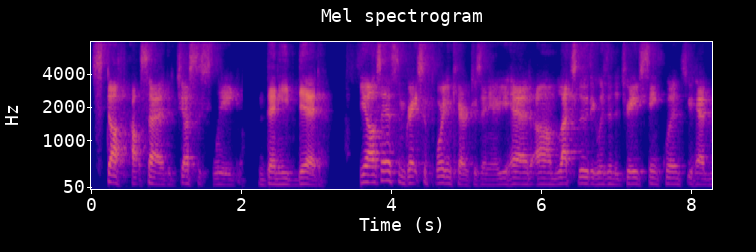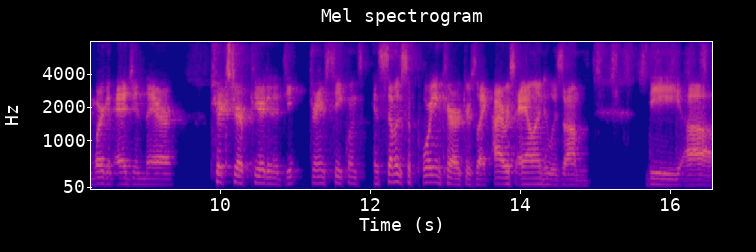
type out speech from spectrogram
stuff outside of the Justice League than he did. He also had some great supporting characters in here. You had um, Lex Luthor, who was in the dream sequence. You had Morgan Edge in there. Trickster appeared in a dream sequence, and some of the supporting characters like Iris Allen, who was um, the uh,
